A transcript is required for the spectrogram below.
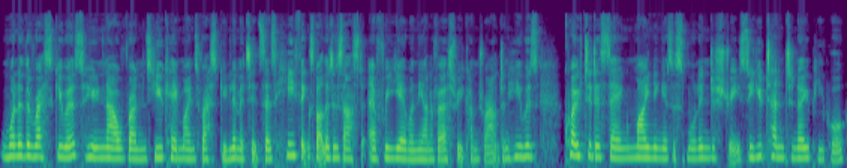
One of the rescuers who now runs UK Mines Rescue Limited says he thinks about the disaster every year when the anniversary comes round. And he was quoted as saying, Mining is a small industry, so you tend to know people.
